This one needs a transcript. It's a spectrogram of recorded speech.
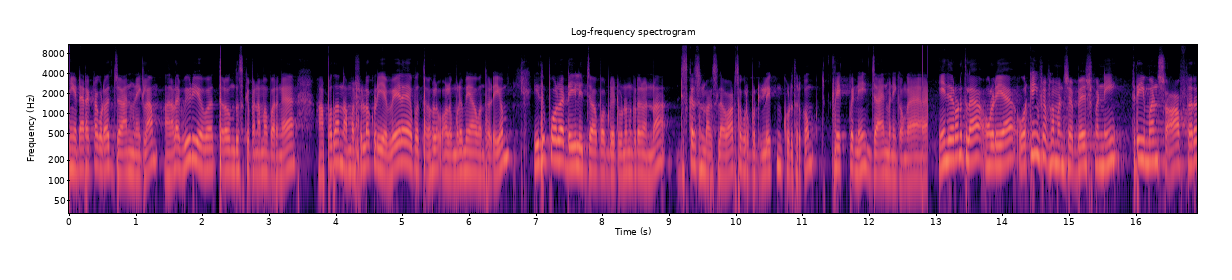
நீங்கள் டேரெக்டாக கூட ஜாயின் பண்ணிக்கலாம். அதனால் வீடியோவை தொடர்ந்து ஸ்கிப் பண்ணாமல் பாருங்கள் அப்போ தான் நம்ம சொல்லக்கூடிய வேலைவாய்ப்பு தகவல் உங்களுக்கு முழுமையாக வந்தடையும் இது போல் டெய்லி ஜாப் அப்டேட் உடனுக்குடன் வேணும்னா டிஸ்கிரிப்ஷன் பாக்ஸில் வாட்ஸ்அப் குரூப் லிங்க் கொடுத்துருக்கோம். கிளிக் பண்ணி ஜாயின் பண்ணிக்கோங்க. இந்த நிறுவனத்தில் உங்களுடைய ஒர்க்கிங் பெர்ஃபார்மன்ஸை பேஸ் பண்ணி த்ரீ மந்த்ஸ் ஆஃப்டர்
